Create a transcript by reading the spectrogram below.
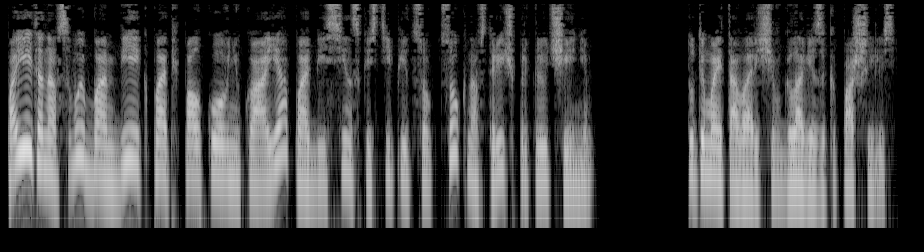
Поедет она в свой Бомбей к папе-полковнику, а я по абиссинской степи цок-цок навстречу приключениям. Тут и мои товарищи в голове закопошились.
